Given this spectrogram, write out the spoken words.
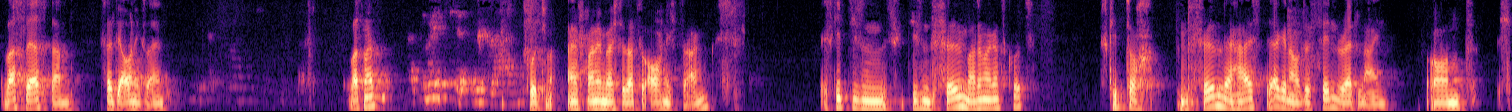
was wäre es dann? Fällt dir auch nichts ein. Was meinst du? Gut, meine Freundin möchte dazu auch nichts sagen. Es gibt diesen, diesen Film, warte mal ganz kurz. Es gibt doch einen Film, der heißt, ja genau, The Thin Red Line. Und ich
